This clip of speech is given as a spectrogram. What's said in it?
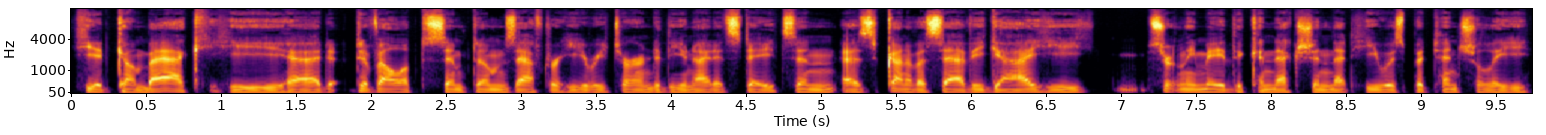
He had come back. He had developed symptoms after he returned to the United States. And as kind of a savvy guy, he certainly made the connection that he was potentially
